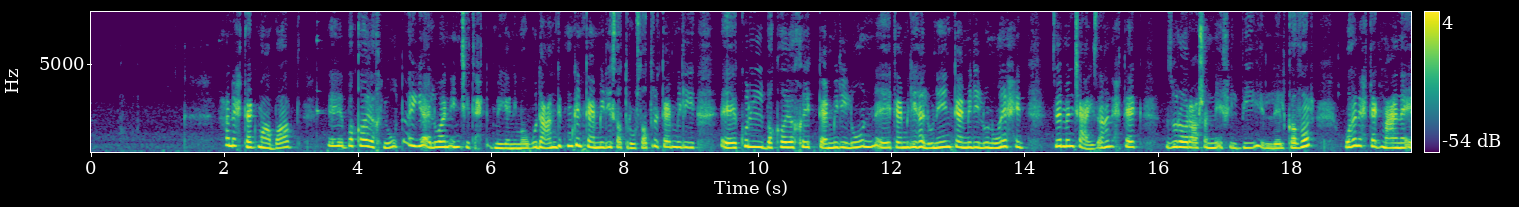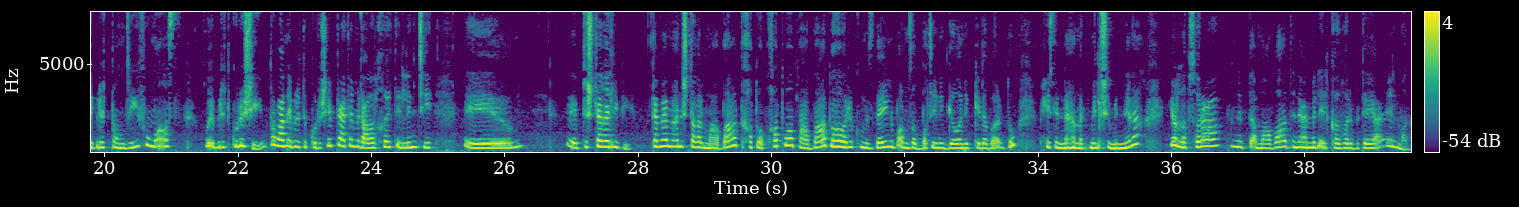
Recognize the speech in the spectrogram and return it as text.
هنحتاج مع بعض آه، بقايا خيوط أي ألوان انتي تحت يعني موجودة عندك ممكن تعملي سطر وسطر تعملي آه، كل بقايا خيط تعملي لون آه، تعمليها لونين تعملي لون واحد زي ما أنت عايزة. هنحتاج زرار عشان نقفل بيه ال- ال cover وهنحتاج معانا إبرة تنظيف ومقص وإبرة كروشيه. وطبعا إبرة الكروشيه بتعتمد على الخيط اللي آه، بتشتغلي بيه. تمام هنشتغل مع بعض خطوة بخطوة مع بعض وهوريكم إزاي نبقى مظبطين الجوانب كده برضو بحيث إنها ما تملش مننا. يلا بسرعة نبدأ مع بعض نعمل الكفر بتاع المج.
